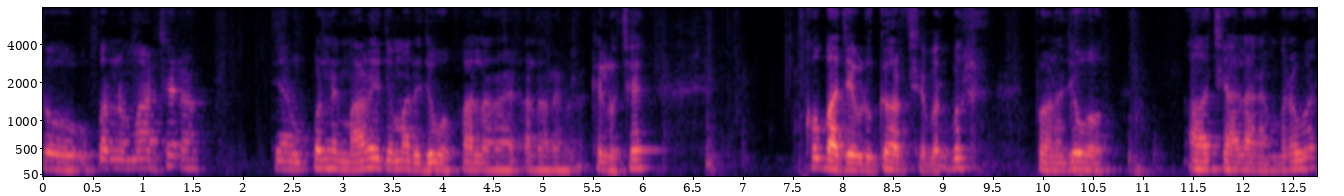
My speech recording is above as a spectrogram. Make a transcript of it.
તો ઉપરનો માળ છે ને ત્યાં ઉપરને માળે જ અમારે જુઓ ફાલર અલારામ રાખેલું છે. ખોબા જેવડું ઘર છે, બરાબર? પણ જુઓ, આ છે આલારામ બરાબર?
